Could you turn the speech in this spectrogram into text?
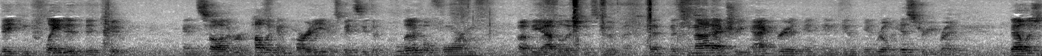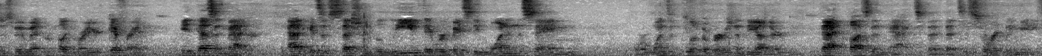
they conflated the two and saw the Republican Party as basically the political form of the abolitionist movement. That, that's not actually accurate in, in, in, real history, right? The abolitionist movement, Republican Party are different. It doesn't matter. Advocates of secession believed they were basically one and the same, or one's a political version of the other. That causes act. That, that's historically meaningful.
